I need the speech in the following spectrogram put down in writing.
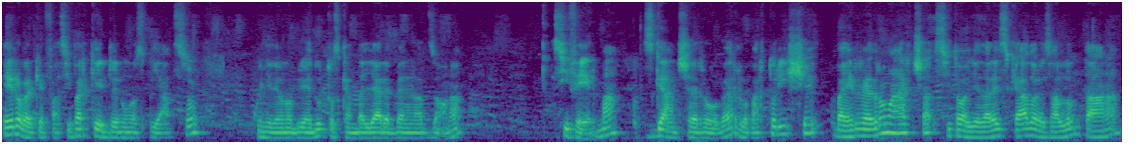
E il rover che fa? Si parcheggia in uno spiazzo, quindi devono prima di tutto scandagliare bene la zona. Si ferma, sgancia il rover, lo partorisce, va in retromarcia, si toglie dalle scatole, si allontana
